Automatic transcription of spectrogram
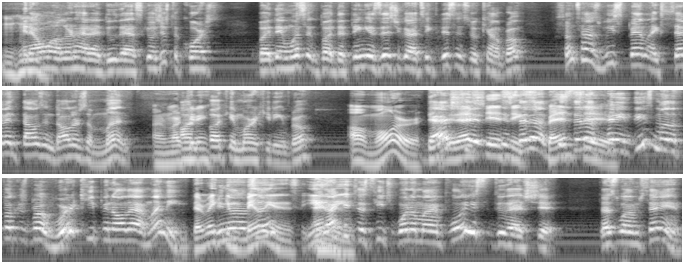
Mm-hmm. And I want to learn how to do that skill. It's just a course, but then once, it, but the thing is this: you gotta take this into account, bro. Sometimes we spend like seven thousand dollars a month On marketing? on fucking marketing, bro. Oh, more. That, shit, shit's instead of instead of paying these motherfuckers, bro, we're keeping all that money. They're making I'm saying? millions, And I could just teach one of my employees to do that shit. That's what I'm saying.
